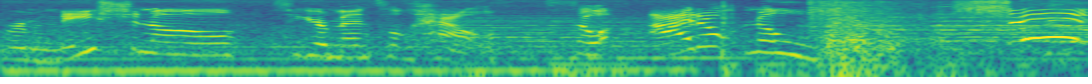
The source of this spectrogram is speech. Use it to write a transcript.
Transformational to your mental health. So I don't know. Shit!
